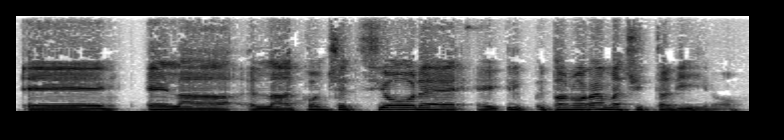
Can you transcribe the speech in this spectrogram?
e, è la, la concezione, il, il, panorama cittadino,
